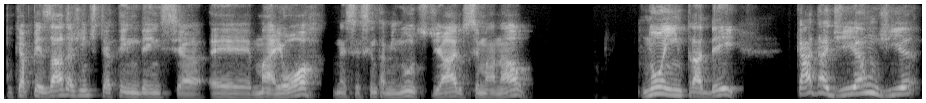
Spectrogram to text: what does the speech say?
Porque apesar da gente ter a tendência é, maior, né, 60 minutos, diário, semanal, no intraday, cada dia é um dia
